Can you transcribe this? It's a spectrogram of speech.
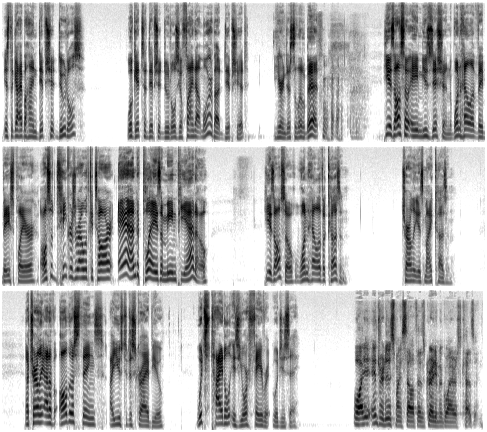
is the guy behind Dipshit Doodles. We'll get to Dipshit Doodles. You'll find out more about Dipshit here in just a little bit. He is also a musician, one hell of a bass player, also tinkers around with guitar and plays a mean piano. He is also one hell of a cousin. Charlie is my cousin. Now, Charlie, out of all those things I used to describe you, which title is your favorite, would you say? well, I introduced myself as Grady McGuire's cousin.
